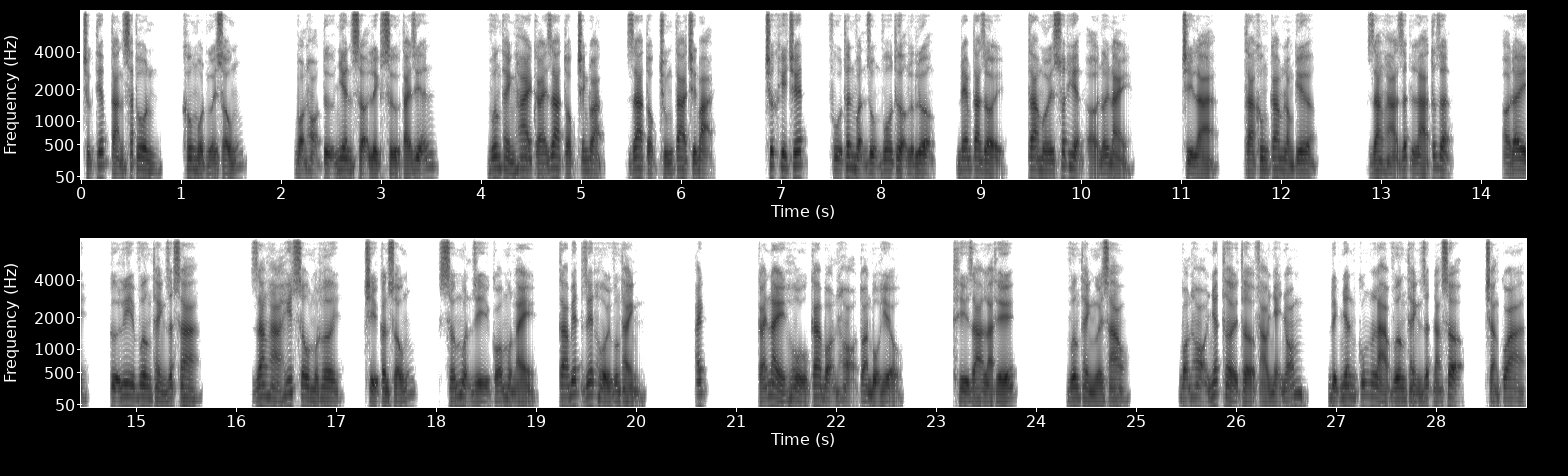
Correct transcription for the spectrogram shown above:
trực tiếp tàn sát thôn, không một người sống. Bọn họ tự nhiên sợ lịch sử tái diễn. Vương thành hai cái gia tộc tranh đoạt gia tộc chúng ta chiến bại. Trước khi chết, phụ thân vận dụng vô thượng lực lượng, đem ta rời, ta mới xuất hiện ở nơi này. Chỉ là, ta không cam lòng kia. Giang hà rất là tức giận. Ở đây, cự ly vương thành rất xa. Giang hà hít sâu một hơi, chỉ cần sống, sớm muộn gì có một ngày, ta biết giết hồi vương thành. Ách, cái này hổ ca bọn họ toàn bộ hiểu. Thì ra là thế. Vương thành người sao? Bọn họ nhất thời thở phào nhẹ nhõm, địch nhân cũng là vương thành rất đáng sợ, chẳng qua,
